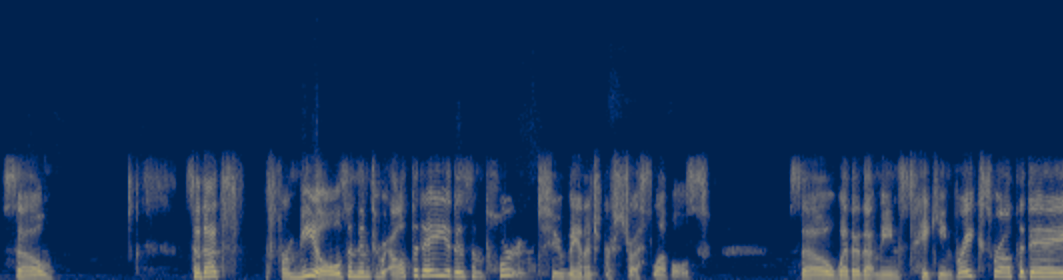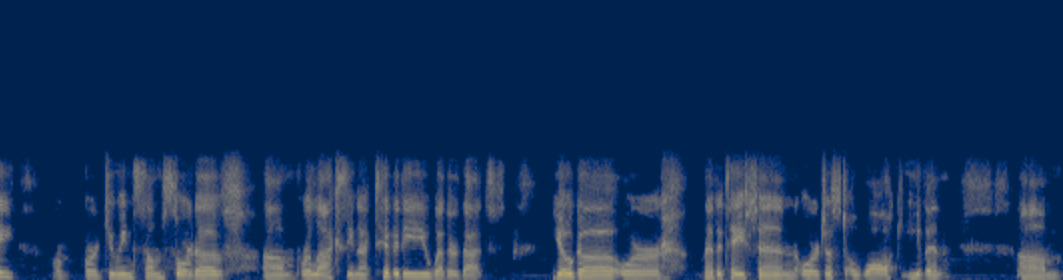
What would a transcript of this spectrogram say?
So, so that's for meals, and then throughout the day, it is important to manage our stress levels. So whether that means taking breaks throughout the day or, or doing some sort of um, relaxing activity, whether that's yoga or meditation or just a walk, even. Um,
